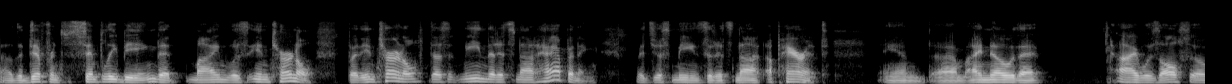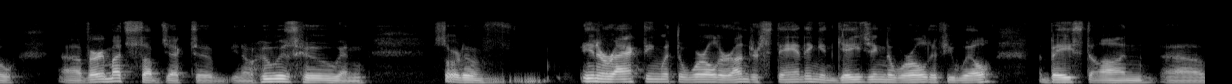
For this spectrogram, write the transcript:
Uh, the difference simply being that mine was internal, but internal doesn't mean that it's not happening. It just means that it's not apparent. And um, I know that I was also uh, very much subject to, you know, who is who and sort of interacting with the world or understanding, engaging the world, if you will, based on uh,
